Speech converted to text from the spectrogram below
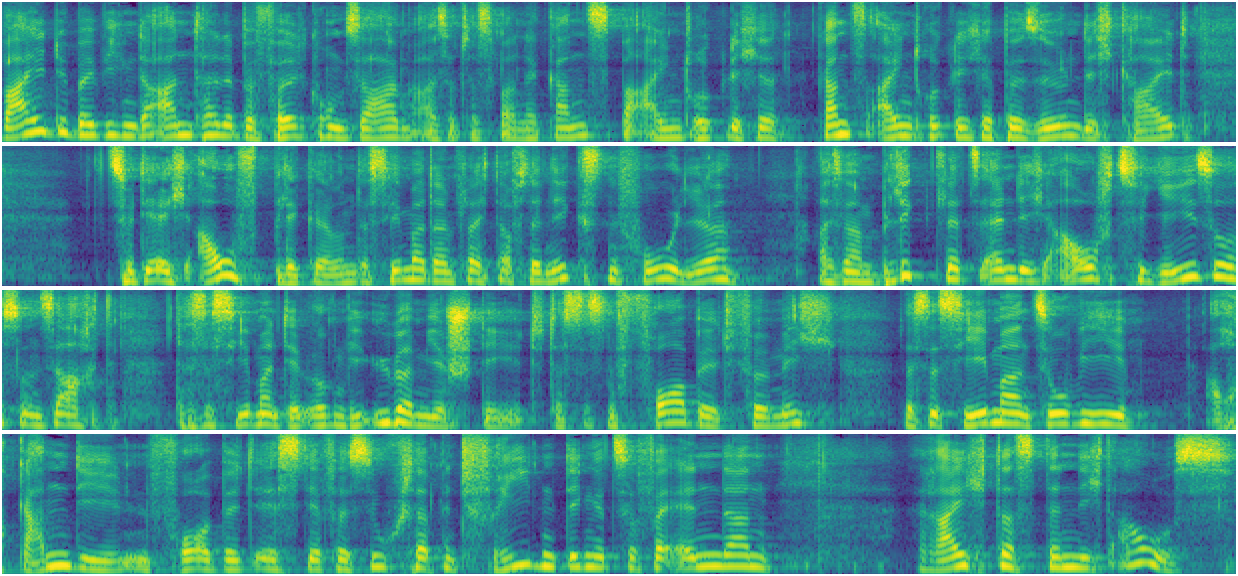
weit überwiegender Anteil der Bevölkerung sagen, also das war eine ganz beeindruckliche, ganz eindrückliche Persönlichkeit, zu der ich aufblicke. Und das sehen wir dann vielleicht auf der nächsten Folie. Also man blickt letztendlich auf zu Jesus und sagt, das ist jemand, der irgendwie über mir steht. Das ist ein Vorbild für mich. Das ist jemand, so wie auch Gandhi ein Vorbild ist, der versucht hat, mit Frieden Dinge zu verändern. Reicht das denn nicht aus?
